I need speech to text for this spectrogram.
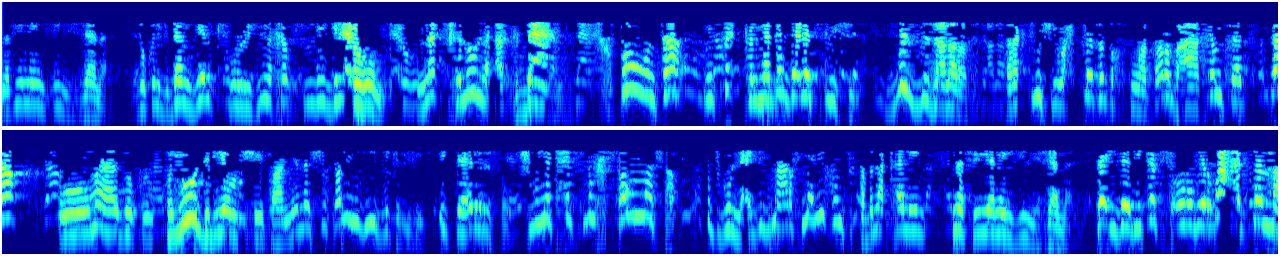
ما فين يمشي للجنة دوك القدام ديالك في الرجلين خاص اللي يقلعهم. نقلوا الاقدام خطو وانت مسك المدد على السمشي ززز على راسك. راك تمشي واحد ثلاثة خطوات أربعة خمسة ستة. وما هذوك القيود ديال الشيطان لأن الشيطان يجيب لك الجديد يتهرسوا شوية تحس بالخطه والنشاط. تقول العزيز ما عرفنا لي كنت قبل قليل نسيا يجي الجمال. فإذا بك تشعر بالراحة التامة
